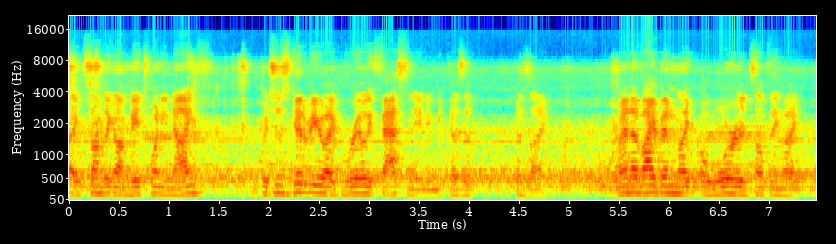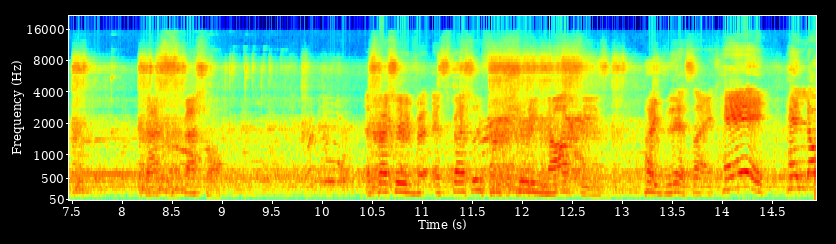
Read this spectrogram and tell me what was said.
like something on May 29th, which is gonna be like really fascinating because of because like when have I been like awarded something like that special? Especially especially for shooting Nazis like this. Like, hey, hello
